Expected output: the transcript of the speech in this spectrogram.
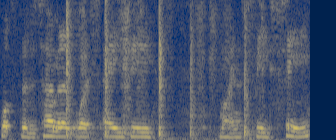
what's the determinant? Well, it's ad minus bc.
